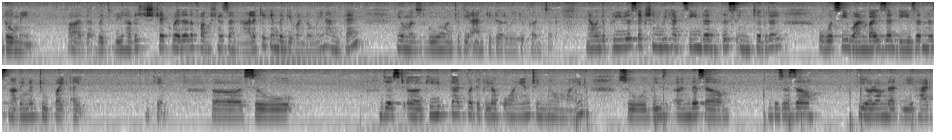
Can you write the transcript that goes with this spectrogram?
domain uh, that we have to check whether the function is analytic in the given domain and then you must go on to the antiderivative concept. Now in the previous section we had seen that this integral over c 1 by z dz is nothing but 2 pi i. Okay, uh, so just uh, keep that particular point in your mind. So these in this um, this is the theorem that we had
